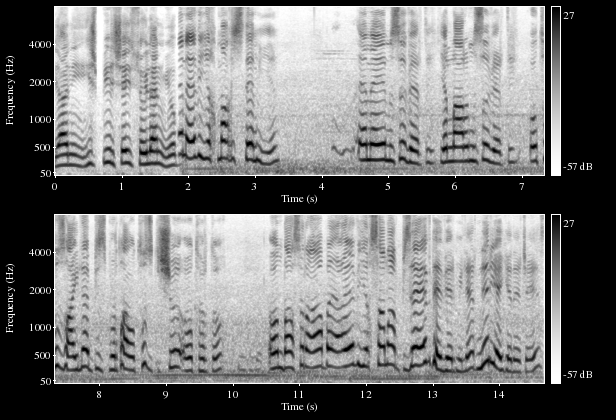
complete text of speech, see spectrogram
yani hiçbir şey söylenmiyor. Ben evi yıkmak istemiyorum. Emeğimizi verdik, yıllarımızı verdik. 30 aile biz burada 30 kişi oturduk. Ondan sonra abi evi yıksalar bize ev de vermiyorlar. Nereye gideceğiz?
